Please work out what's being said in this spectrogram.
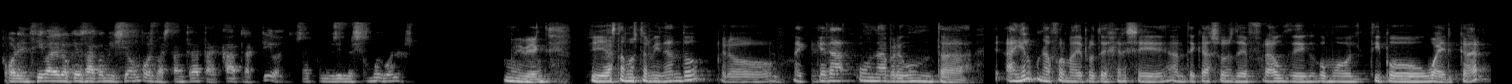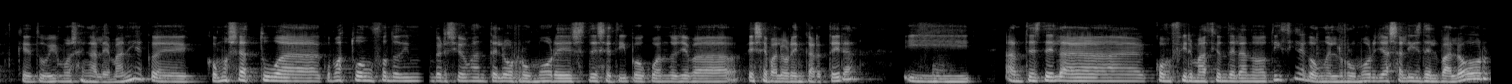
por encima de lo que es la comisión, pues bastante atractiva. Entonces, hay fondos de inversión muy buenos. Muy bien. Y ya estamos terminando, pero me queda una pregunta. ¿Hay alguna forma de protegerse ante casos de fraude como el tipo Wirecard que tuvimos en Alemania? ¿Cómo se actúa, cómo actúa un fondo de inversión ante los rumores de ese tipo cuando lleva ese valor en cartera? Y antes de la confirmación de la noticia, con el rumor ya salís del valor,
